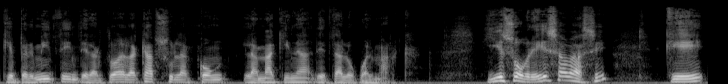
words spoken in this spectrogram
que permite interactuar la cápsula con la máquina de tal o cual marca. Y es sobre esa base que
